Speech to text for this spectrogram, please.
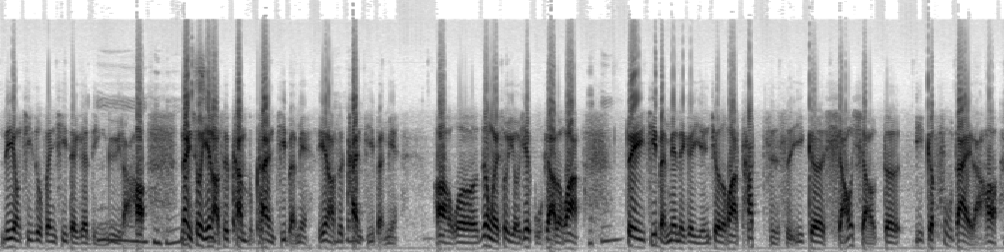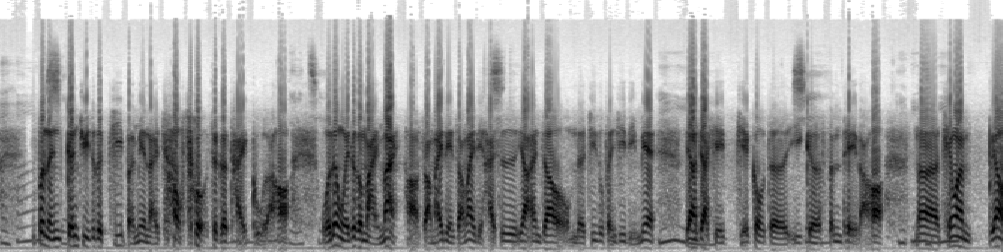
利用技术分析的一个领域了哈。那你说严老师看不看基本面？严老师看基本面。啊，我认为说有些股票的话，对基本面的一个研究的话，它只是一个小小的一个附带了哈，不能根据这个基本面来操作这个台股了哈。我认为这个买卖哈，早买点早卖点还是要按照我们的技术分析里面量价结结构的一个分配了哈。那千万不要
